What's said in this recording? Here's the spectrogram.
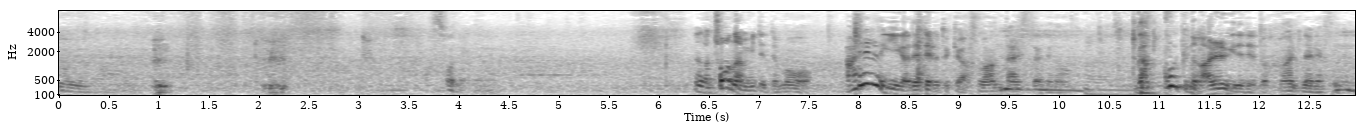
思う、そうだよねなん。か長男見ててもアレルギーが出てる時は不安体質だけど、うん。学校行くのがアレルギー出てると不安になりやすいん。だけ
